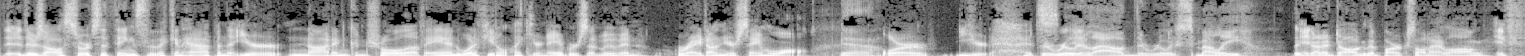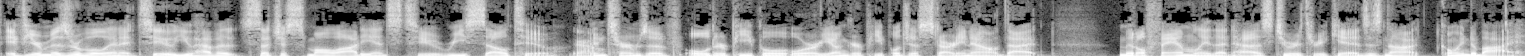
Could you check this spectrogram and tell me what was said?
th- there's all sorts of things that can happen that you're not in control of. And what if you don't like your neighbors that move in right on your same wall? Yeah. Or you're it's, They're really you know, loud. They're really smelly. They've got a dog that barks all night long. if if you're miserable in it too, you have a, such a small audience to resell to Yeah. in terms of older people or younger people just starting out. That middle family that has two or three kids is not going to buy.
